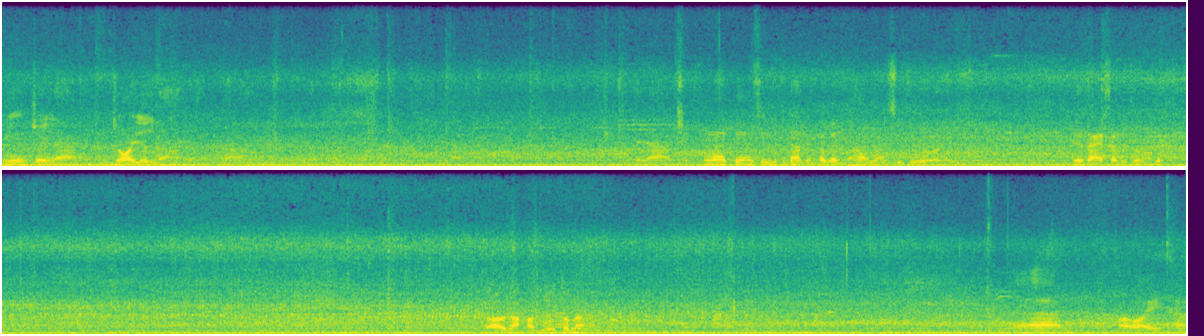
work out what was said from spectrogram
Enjoy lang. Enjoy your life. Kaya check na natin, silip natin pagandahan ng siguro. Dito tayo sa likod. Wow, nakagutom na. Yan. Okay, ha?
